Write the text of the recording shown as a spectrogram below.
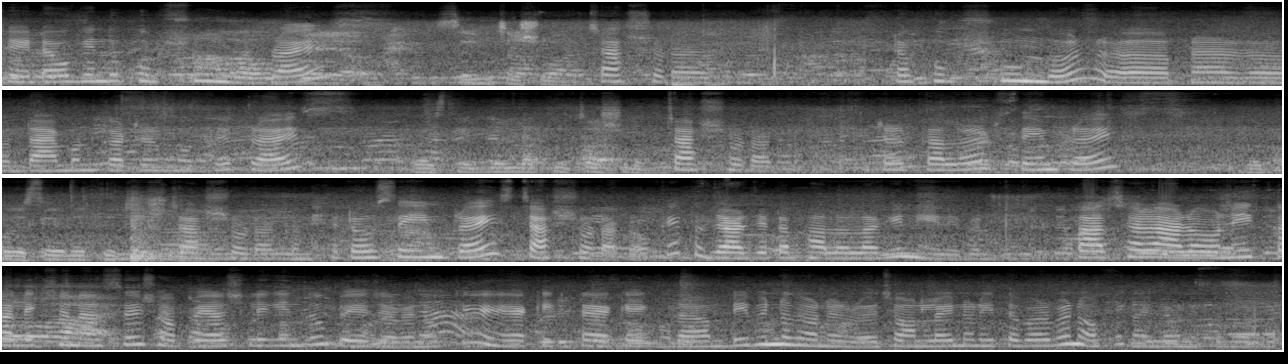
সেটাও কিন্তু খুব সুন্দর প্রাইস। চারশো টাকা এটা খুব সুন্দর আপনার ডায়মন্ড কাটের মধ্যে প্রাইস। চারশো টাকা। এটার কালার সেম প্রাইস? চারশো টাকা। এটাও সেম প্রাইস চারশো টাকা ওকে? তো যার যেটা ভালো লাগে নিয়ে নেবেন। তাছাড়া আরও অনেক কালেকশন আছে শপে আসলে কিন্তু পেয়ে যাবেন ওকে? এক একটা এক এক দাম বিভিন্ন ধরনের রয়েছে। অনলাইনেও নিতে পারবেন অফলাইনেও নিতে পারবেন।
